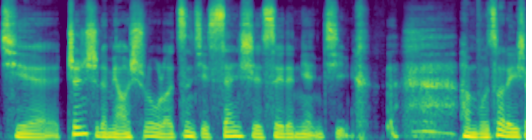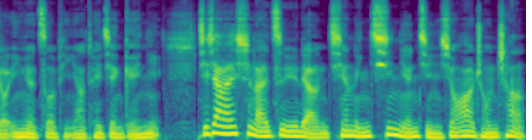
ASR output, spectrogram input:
且真实的描述了自己三十岁的年纪。很不错的一首音乐作品，要推荐给你。接下来是来自于两千零七年锦绣二重唱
